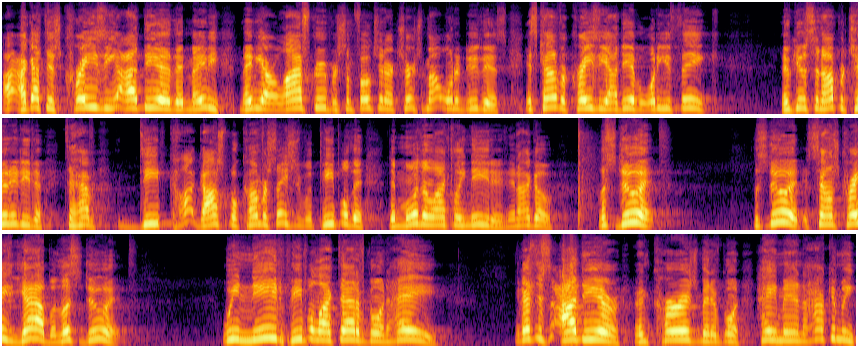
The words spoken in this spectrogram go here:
I, I, got this crazy idea that maybe, maybe our life group or some folks in our church might want to do this. It's kind of a crazy idea, but what do you think? It would give us an opportunity to, to have deep gospel conversations with people that, that more than likely need it. And I go, Let's do it. Let's do it. It sounds crazy. Yeah, but let's do it. We need people like that of going, Hey, you got this idea or encouragement of going, hey man, how can we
